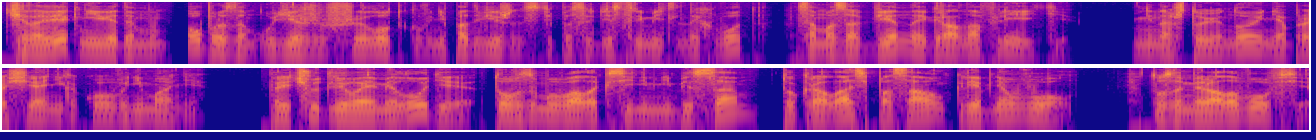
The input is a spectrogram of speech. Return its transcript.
Человек, неведомым образом удерживавший лодку в неподвижности посреди стремительных вод, самозабвенно играл на флейте, ни на что иное не обращая никакого внимания. Причудливая мелодия то взмывала к синим небесам, то кралась по самым гребням волн, то замирала вовсе,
